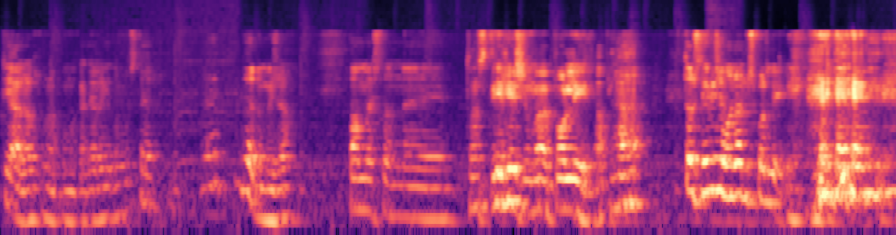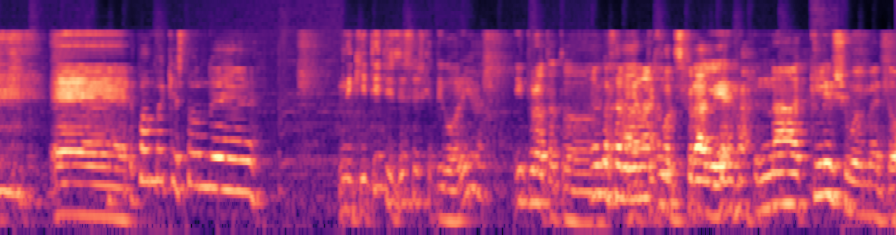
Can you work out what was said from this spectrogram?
τι άλλο έχουμε να πούμε, κάτι άλλο για τον Μουστέρ. Ε, δεν νομίζω. Πάμε στον. Ε... Τον στηρίζουμε πολύ, απλά. Τον στηρίζει ο Μανώλης πολύ. Ε, ε, πάμε και στον. Ε... νικητή της δεύτερης κατηγορίας ή πρώτα τον Εγώ θα έλεγα να- άτυχο της Φράλι 1. να κλείσουμε με, το...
